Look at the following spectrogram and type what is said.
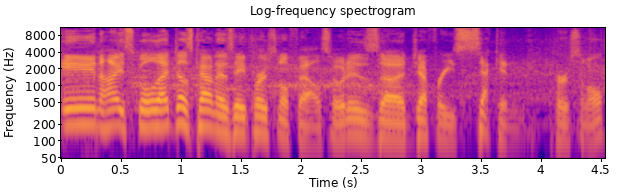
in high school, that does count as a personal foul, so it is uh, Jeffrey's second personal.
